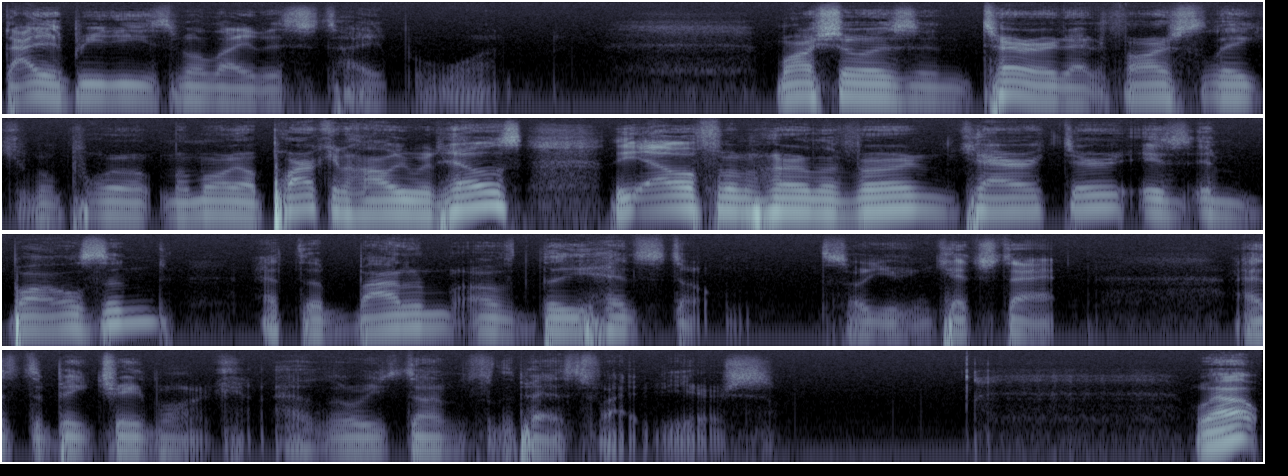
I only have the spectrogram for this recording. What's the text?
diabetes mellitus type 1. Marshall is interred at Forest Lake Memorial Park in Hollywood Hills. The L from her Laverne character is emblazoned at the bottom of the headstone. So you can catch that as the big trademark, as always done for the past five years. Well,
